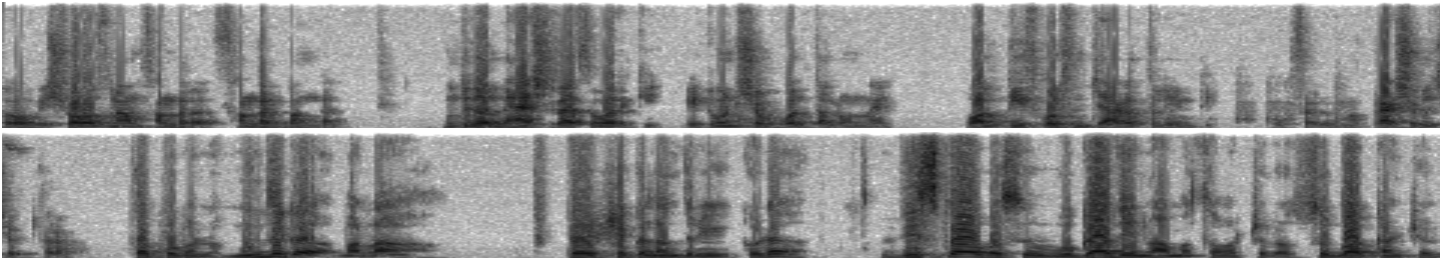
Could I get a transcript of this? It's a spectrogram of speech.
ఆ, విశ్వాసనామ సందర్ సందర్భంగా. ముందుగా మేష రాశి వారికి ఎటువంటి శుభ ఫలితాలు ఉన్నాయి? వాళ్ళు తీసుకోవాల్సిన జాగ్రత్తలు ఏంటి? ఒకసారి మా ప్రేక్షకులు చెప్తారా? తప్పకుండా. ముందుగా మన ప్రేక్షకులందరికీ కూడా విశ్వావసు ఉగాది నామ సంవత్సర శుభాకాంక్షలు.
